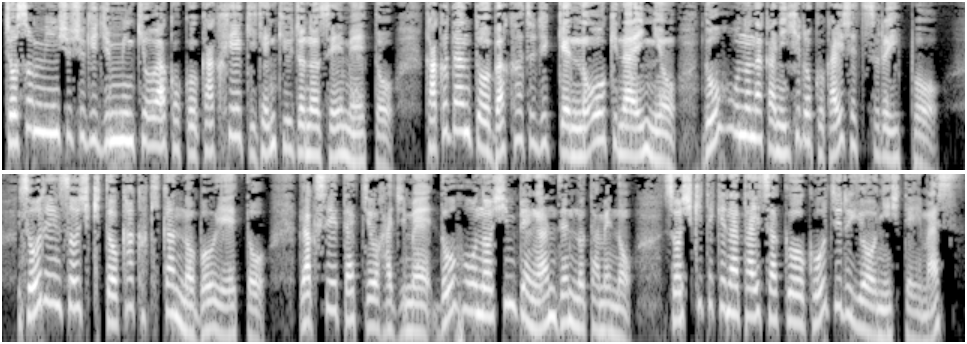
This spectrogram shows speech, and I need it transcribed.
朝鮮民主主義人民共和国核兵器研究所の声明と、核弾頭爆発実験の大きな意義を同胞の中に広く解説する一方、総連組織と各機関の防衛と、学生たちをはじめ同胞の身辺安全のための組織的な対策を講じるようにしています。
